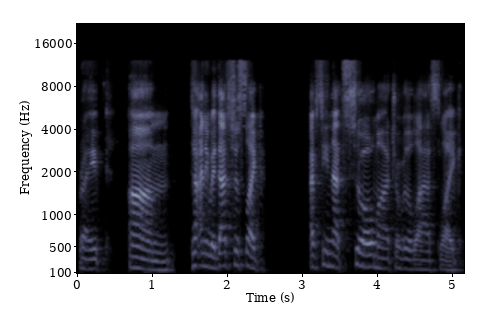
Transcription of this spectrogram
right. um anyway that's just like i've seen that so much over the last like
